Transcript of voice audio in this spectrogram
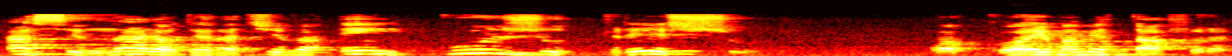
assinale a alternativa em cujo trecho ocorre uma metáfora.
